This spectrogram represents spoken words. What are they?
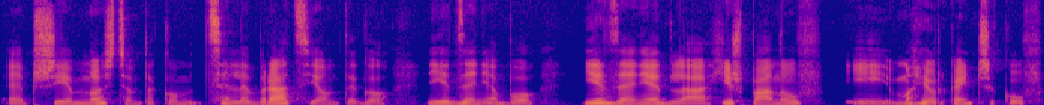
e, przyjemnością, taką celebracją tego jedzenia, bo jedzenie dla Hiszpanów i Majorkańczyków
